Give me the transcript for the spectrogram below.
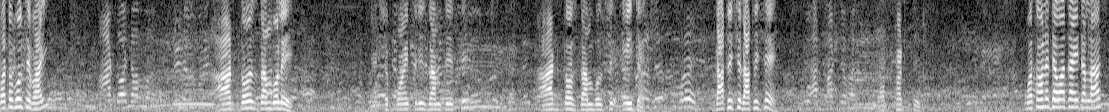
কত বলছে ভাই? আট দশ দাম বলে। আট দশ দাম বলে। একশো পঁয়ত্রিশ দাম চেয়েছে। আট, দশ দাম বলছে এইটা। দাঁত হইছে, দাঁত ভাই দাঁত ফাটছে। কত হলে দেওয়া যায় এটা লাস্ট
